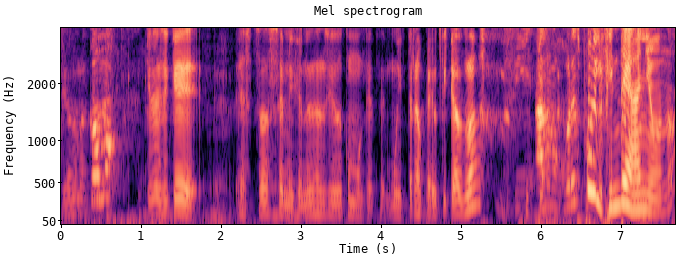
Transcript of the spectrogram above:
¿Cómo? ¿Cómo? Quiero decir que estas emisiones han sido como que te- muy terapéuticas, ¿no? Sí, a lo mejor es por el fin de año, ¿no?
